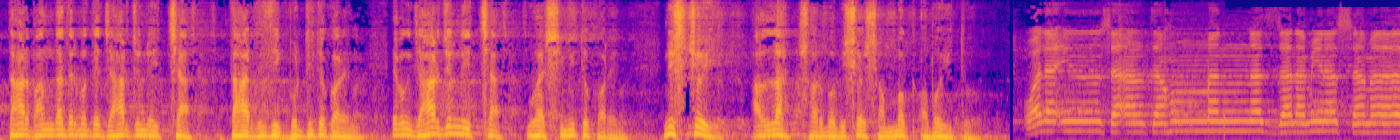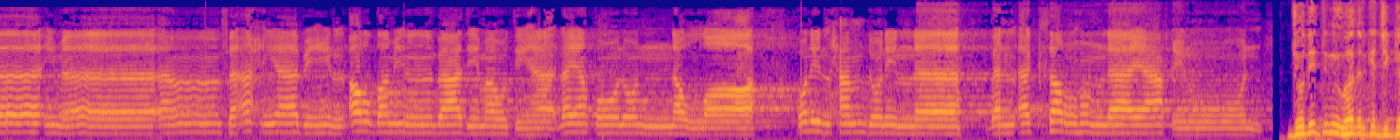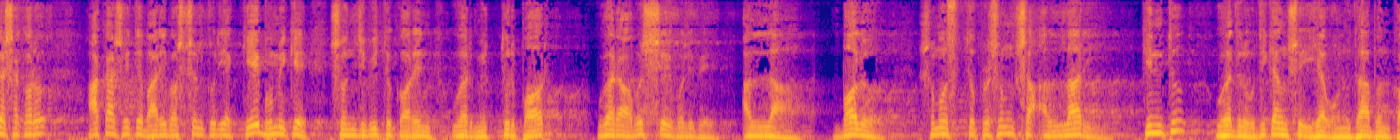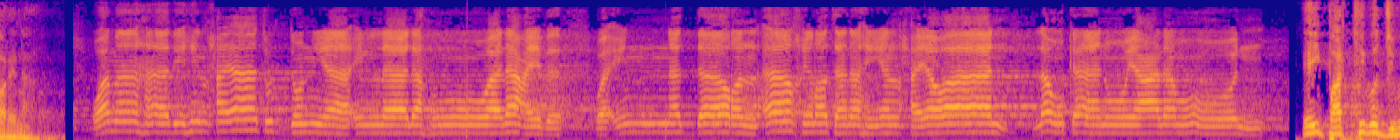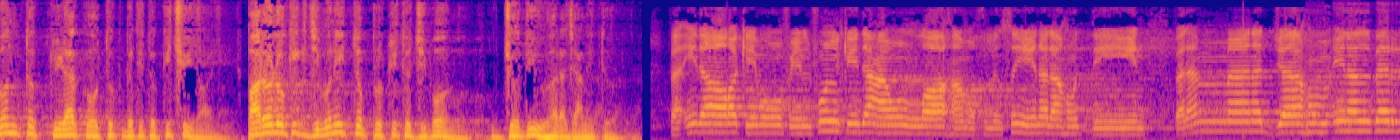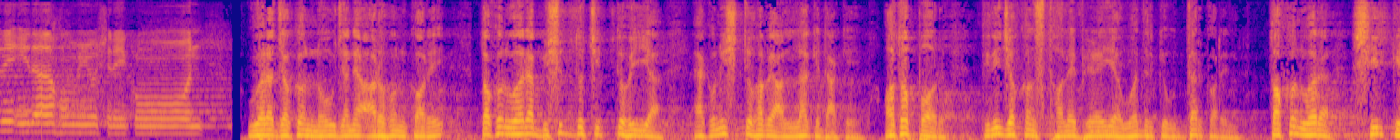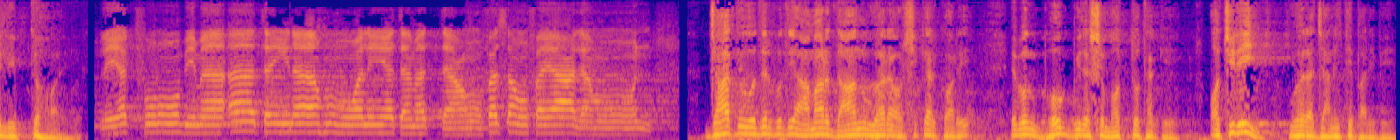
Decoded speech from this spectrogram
তাহার বান্দাদের মধ্যে যাহার জন্য ইচ্ছা তাহার রিজিক বর্ধিত করেন এবং যাহার জন্য ইচ্ছা উহা সীমিত করেন নিশ্চয়ই আল্লাহ সর্ববিষয় সম্যক অবহিত ولئن سألتهم من نزل من السماء ماء فأحيا به الأرض من بعد موتها ليقولن الله قل الحمد لله بل أكثرهم لا يعقلون যদি তুমি উহাদেরকে জিজ্ঞাসা করো আকাশ হইতে বাড়ি বর্ষণ করিয়া কে ভূমিকে সঞ্জীবিত করেন উহার মৃত্যুর পর উহারা অবশ্যই বলিবে আল্লাহ বলো সমস্ত প্রশংসা আল্লাহরই কিন্তু উহাদের অধিকাংশ ইহা অনুধাবন করে না وما هذه الحياة الدنيا إلا له ولعب وإن الدار الآخرة لهي الحيوان لو كانوا يعلمون এই পার্থিব জীবন্ত ক্রীড়া কৌতুক ব্যতীত কিছুই নয় পারলৌকিক জীবনেই তো প্রকৃত জীবন যদি উহারা জানিত فإذا ركبوا في الفلك دعوا الله مخلصين له الدين فلما نجاهم إلى البر إذا هم يشركون উহারা যখন নৌযানে আরোহণ করে তখন উহারা বিশুদ্ধ চিত্ত হইয়া একনিষ্ঠভাবে আল্লাহকে ডাকে অতঃপর তিনি যখন স্থলে ফিরাইয়া উহাদেরকে উদ্ধার করেন তখন উহারা শিরকে লিপ্ত হয় ليكفروا بما آتيناهم وليتمتعوا فسوف يعلمون যাহাতে ওদের প্রতি আমার দান উহারা অস্বীকার করে এবং ভোগ বিলাসে মত্ত থাকে অচিরেই উহারা জানিতে পারিবে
